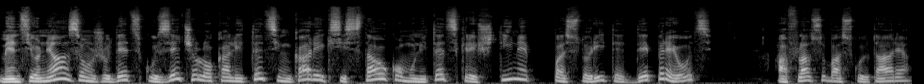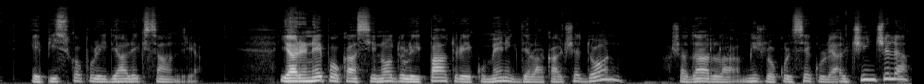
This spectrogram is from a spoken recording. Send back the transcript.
menționează un județ cu 10 localități în care existau comunități creștine păstorite de preoți, aflat sub ascultarea episcopului de Alexandria. Iar în epoca sinodului patru ecumenic de la Calcedon, așadar la mijlocul secolului al V-lea,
